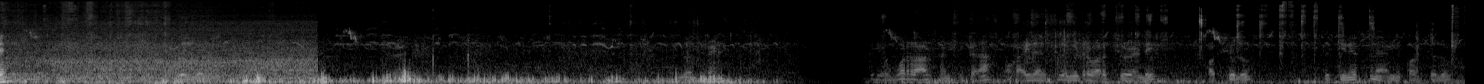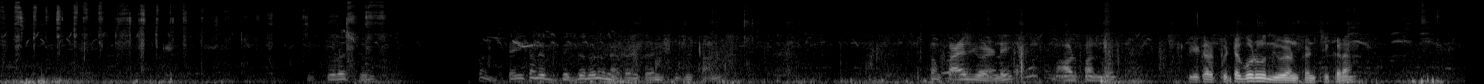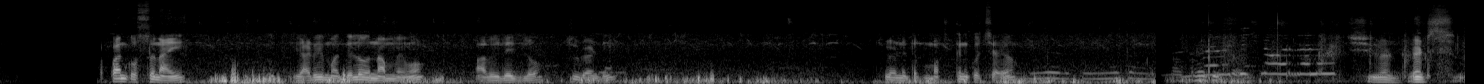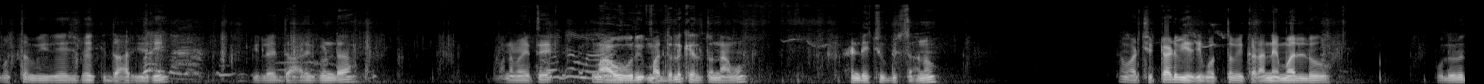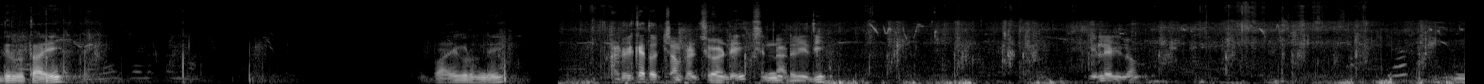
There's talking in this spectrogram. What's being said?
ఇదిగోండి ఫ్రెండ్స్. ఇక్కడ ఎవరు రాడు ఫ్రెండ్స్ ఇక్కడ? ఒక ఐదు ఐదు కిలోమీటర్ వరకు చూడండి. పక్షులు. తినేస్తున్నాయి అన్ని పక్షులు. చూడొచ్చు. మొత్తం కంటే దగ్గరలోనే ఉన్నాయి ఫ్రెండ్స్. ఫ్రెండ్స్ చూపిస్తాను. మొత్తం కాయలు చూడండి. మామిడి పండ్లు. ఇక్కడ పిట్టగూడు ఉంది చూడండి ఫ్రెండ్స్ ఇక్కడ. పక్కానికి వస్తున్నాయి. ఈ అడవి మధ్యలో ఉన్నాం మేము ఆ విలేజ్లో. చూడండి. చూడండి ఇంత మొక్కనికి వచ్చాయో? చూడండి ఫ్రెండ్స్ మొత్తం విలేజ్లోకి దారి ఇది. విలేజ్ దారి గుండా మనమైతే మా ఊరి మధ్యలోకి వెళ్తున్నాము. అండి చూపిస్తాను. మొత్తం వాడి చిట్టాడివి ఇది మొత్తం ఇక్కడ. నెమళ్ళు పులులు తిరుగుతాయి. బావి కూడా ఉంది. అడవికైతే వచ్చాం ఫ్రెండ్స్ చూడండి. చిన్న అడవి ఇది. విలేజ్లో.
